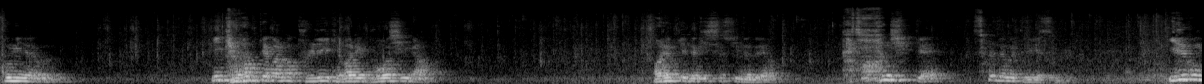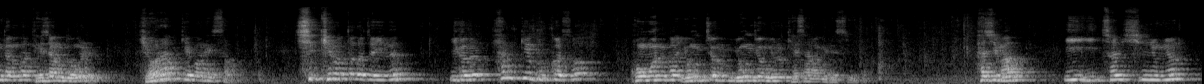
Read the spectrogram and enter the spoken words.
국민 여러분, 이 결합개발과 분리개발이 무엇인가 어렵게 느끼실 수 있는데요. 가장 쉽게 설명을 드리겠습니다. 일공단과 대장동을 결합개발해서 10km 떨어져 있는 이거를 함께 묶어서 공원과 용적, 용적률을 계산하게 됐습니다. 하지만 이 2016년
